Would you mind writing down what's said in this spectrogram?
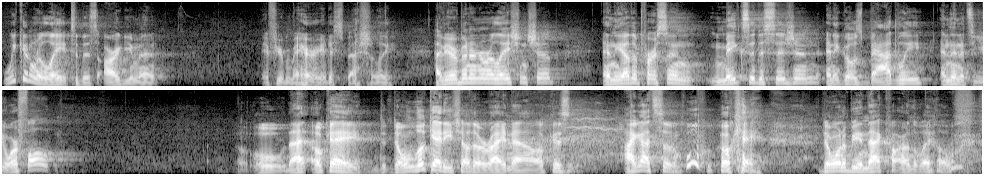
we can relate to this argument if you're married, especially. Have you ever been in a relationship and the other person makes a decision and it goes badly and then it's your fault? Oh, that, okay, don't look at each other right now because I got some, whew, okay, don't want to be in that car on the way home.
